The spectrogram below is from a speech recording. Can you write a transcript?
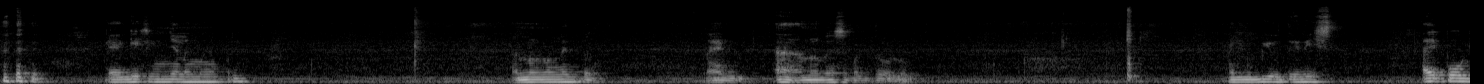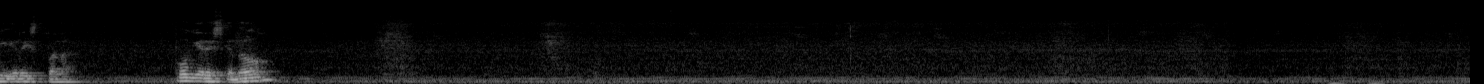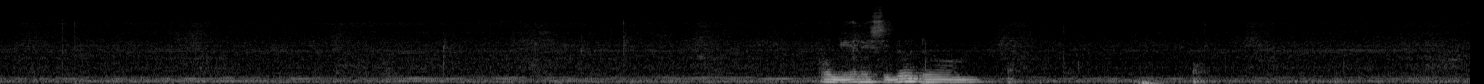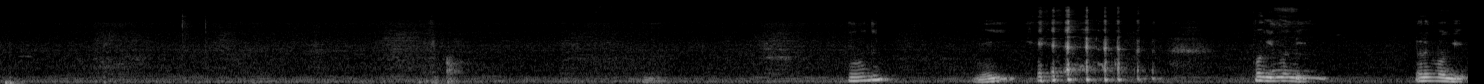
Kaya gising niya lang mga pre. Ano lang rin to? Nag, ah, ano lang sa pagtulog. Nag-beauty rest. Ay, pogi rest pala. Pogi rest ka dong? Oh si Dodong Yang? Nih. Pogi, pogi. Ini pogi.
